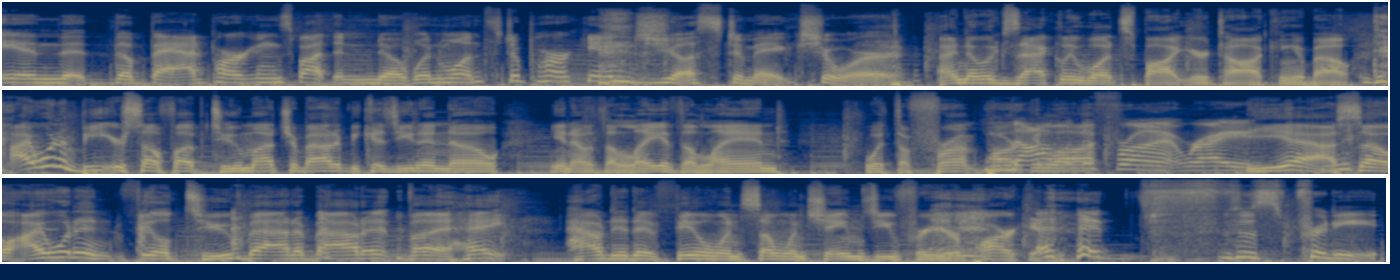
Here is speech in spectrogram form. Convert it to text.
in the bad parking spot that no one wants to park in just to make sure. I know exactly what spot you're talking about. I wouldn't beat yourself up too much about it because you didn't know, you know, the lay of the land with the front parking Not lot. with the front, right? Yeah, so I wouldn't feel too bad about it, but hey, how did it feel when someone shames you for your parking? it was pretty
